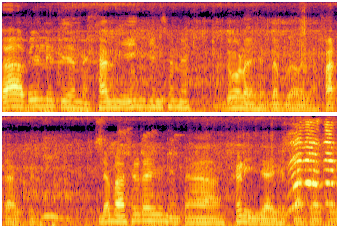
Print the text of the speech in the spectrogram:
ચા પી લીધી અને ખાલી એન્જિન છે ને દોડે છે ડબ્બા બધા પાટા ઉપર. ડબ્બા ચડાવી ને ત્યાં ખડી જાય છે પાટા ઉપર.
